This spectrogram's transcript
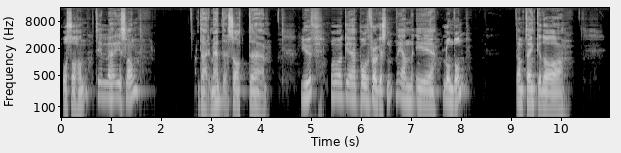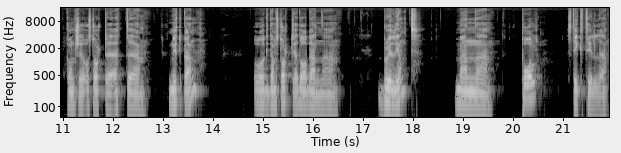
også han, til Island. Dermed satt Youth og eh, Paul Ferguson igjen i London. De tenker da kanskje å starte et uh, nytt band, og de starter da bandet Brilliant, men uh, Paul stikker til uh,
